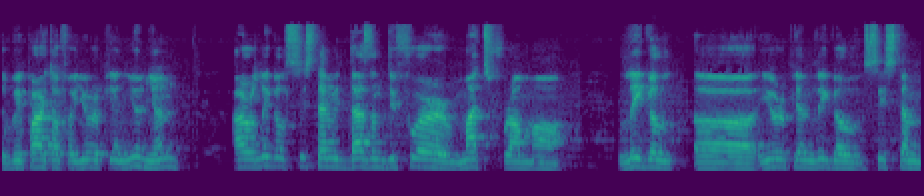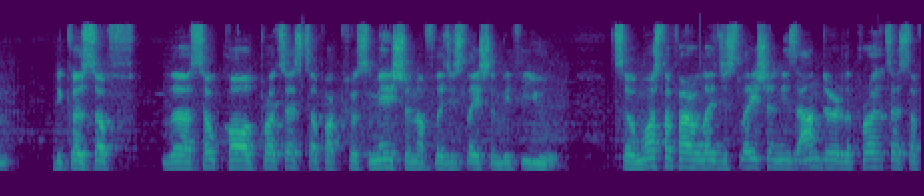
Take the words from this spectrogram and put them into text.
to be part of a European Union, our legal system it doesn't differ much from uh, legal uh, European legal system because of the so-called process of approximation of legislation with EU. So most of our legislation is under the process of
